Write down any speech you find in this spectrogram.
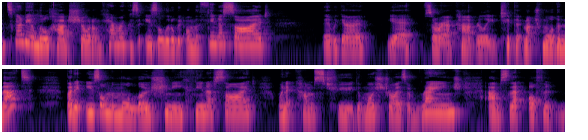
It's going to be a little hard to show it on camera because it is a little bit on the thinner side. There we go. Yeah, sorry, I can't really tip it much more than that. But it is on the more lotiony, thinner side when it comes to the moisturizer range. Um, so that often,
